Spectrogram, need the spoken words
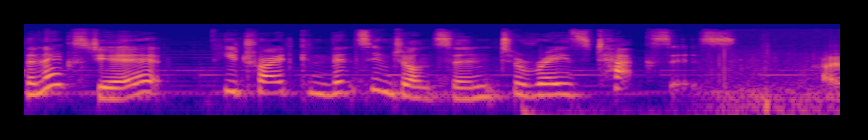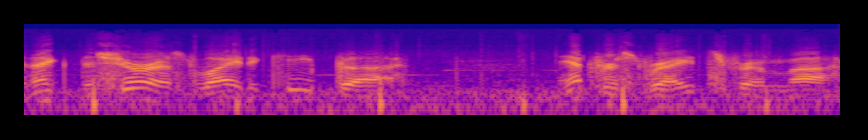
The next year, he tried convincing Johnson to raise taxes. I think the surest way to keep uh, interest rates from uh,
